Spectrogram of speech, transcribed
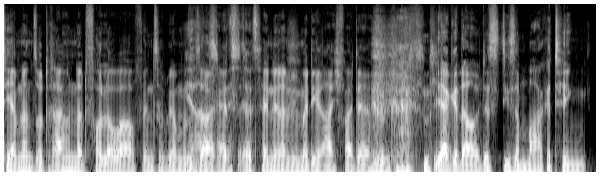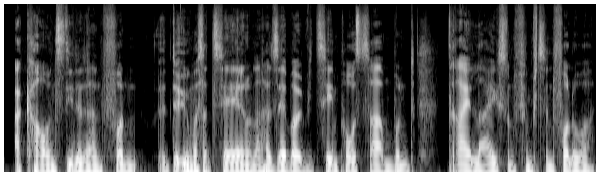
die haben dann so 300 Follower auf Instagram und Ja, sagen, erz- erzählen dir dann, wie man die Reichweite erhöhen kann. Ja, genau, das, diese Marketing-Accounts, die dir dann von dir irgendwas erzählen und dann halt selber irgendwie 10 Posts haben und drei Likes und 15 Follower.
